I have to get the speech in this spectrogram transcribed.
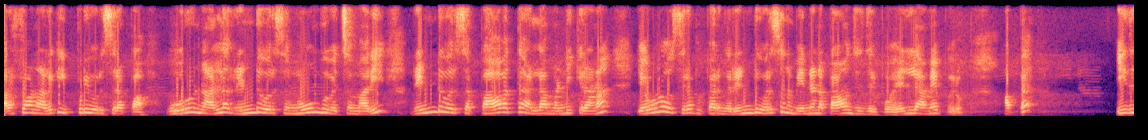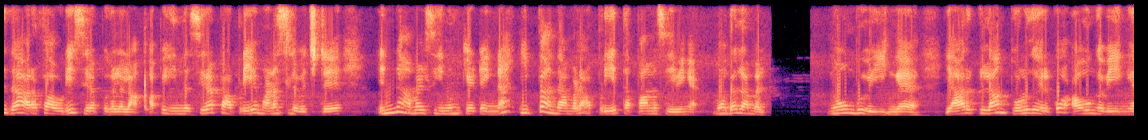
அரஃபா நாளுக்கு இப்படி ஒரு சிறப்பா. ஒரு நாள்ல ரெண்டு வருஷம் நோன்பு வச்ச மாதிரி ரெண்டு வருஷ பாவத்தை அல்லா மன்னிக்கிறானா? எவ்வளவு சிறப்பு பாருங்க. ரெண்டு வருஷம் நம்ம என்னென்ன பாவம் செஞ்சிருப்போம்? எல்லாமே போயிடும் அப்ப இதுதான் அரஃபாவுடைய சிறப்புகள் எல்லாம். அப்ப இந்த சிறப்பை அப்படியே மனசுல வச்சுட்டு என்ன அமல் செய்யணும்னு கேட்டீங்கன்னா இப்ப அந்த அமலை அப்படியே தப்பாம செய்வீங்க. முதல் அமல். நோன்பு வையுங்க. யாருக்கெல்லாம் தொழுகை இருக்கோ அவங்க வையுங்க.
